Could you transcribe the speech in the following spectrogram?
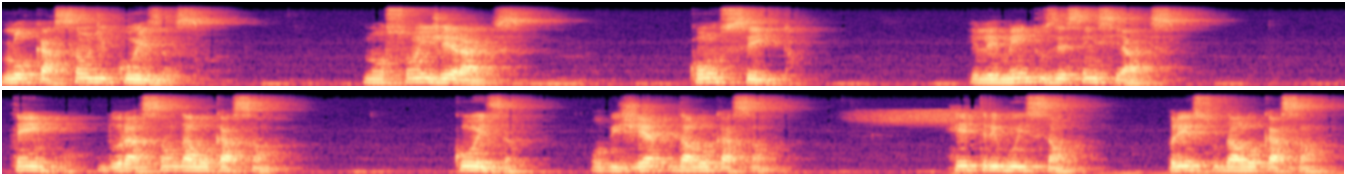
Locação de coisas. Noções gerais. Conceito. Elementos essenciais. Tempo, duração da locação. Coisa, objeto da locação. Retribuição, preço da locação.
